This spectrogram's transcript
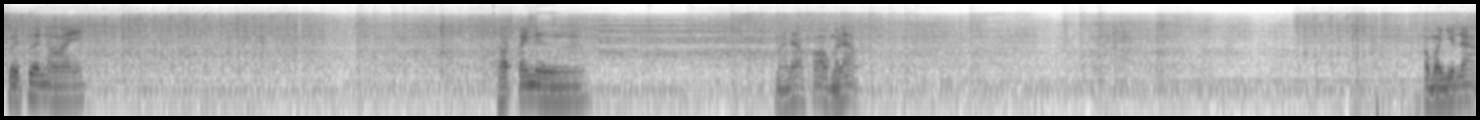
ช่วยเพื่อนหน่อย ช็อตไปหนึ่ง มาแล้วก็ออกมาแล้ว เขามายึดแล้ว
